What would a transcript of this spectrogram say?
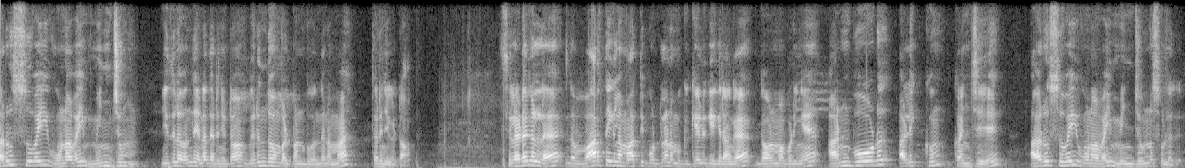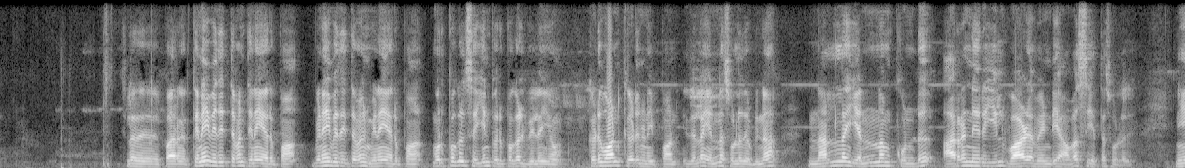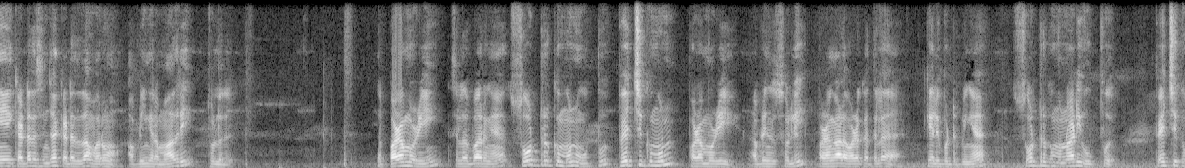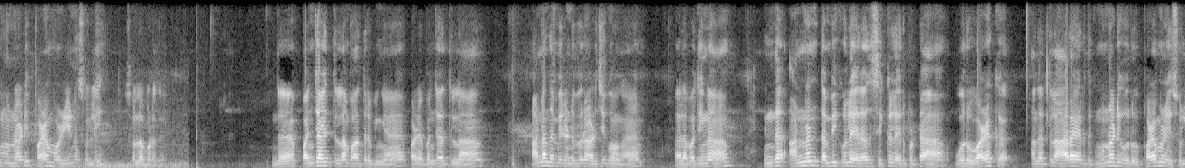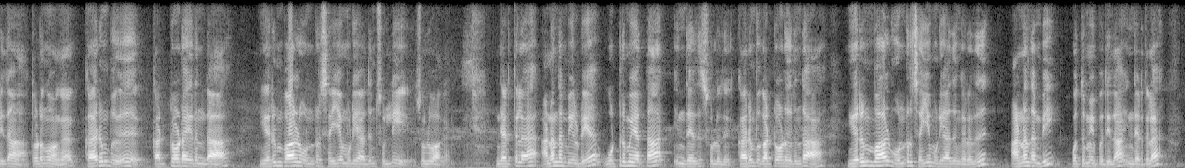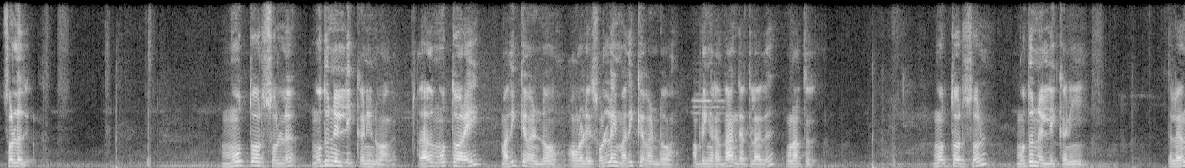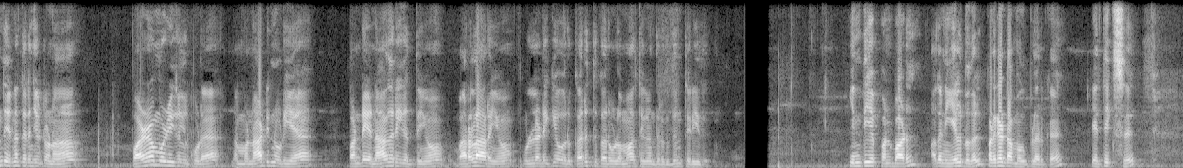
அறுசுவை உணவை மிஞ்சும். இதில் வந்து என்ன தெரிஞ்சுக்கிட்டோம்? விருந்தோம்பல் பண்பு வந்து நம்ம தெரிஞ்சுக்கிட்டோம். சில இடங்களில் இந்த வார்த்தைகளை மாற்றி போட்டுலாம் நமக்கு கேள்வி கேட்குறாங்க கவனமாக படிங்க. அன்போடு அளிக்கும் கஞ்சி அறுசுவை உணவை மிஞ்சும்னு சொல்லுது. சிலது பாருங்கள் திணை விதைத்தவன் திணை அறுப்பான். வினை விதைத்தவன் வினை அறுப்பான். முற்பகல் செய்யின் பிற்பகல் விளையும். கெடுவான் கேடு நினைப்பான். இதெல்லாம் என்ன சொல்லுது அப்படின்னா நல்ல எண்ணம் கொண்டு அறநெறியில் வாழ வேண்டிய அவசியத்தை சொல்லுது. நீ கெட்டதை செஞ்சால் கெட்டது தான் வரும் அப்படிங்கிற மாதிரி சொல்லுது. இந்த பழமொழி சிலர் பாருங்கள் சோற்றுக்கு முன் உப்பு பேச்சுக்கு முன் பழமொழி அப்படின்னு சொல்லி பழங்கால வழக்கத்தில் கேள்விப்பட்டிருப்பீங்க. சோற்றுக்கு முன்னாடி உப்பு பேச்சுக்கு முன்னாடி பழமொழின்னு சொல்லி சொல்லப்படுது. இந்த பஞ்சாயத்துலாம் பார்த்துருப்பீங்க பழைய பஞ்சாயத்துலாம் அண்ணன் தம்பி ரெண்டு பேரும் அடிச்சுக்குவாங்க. அதில் பார்த்தீங்கன்னா இந்த அண்ணன் தம்பிக்குள்ளே ஏதாவது சிக்கல் ஏற்பட்டால் ஒரு வழக்கு அந்த இடத்துல ஆறாயிரத்துக்கு முன்னாடி ஒரு பழமொழி சொல்லி தான் தொடங்குவாங்க. கரும்பு கட்டோட இருந்தால் எறும்பால் ஒன்று செய்ய முடியாதுன்னு சொல்லி சொல்லுவாங்க. இந்த இடத்துல அண்ணன் ஒற்றுமையை தான் இந்த இது சொல்லுது. கரும்பு கட்டோடு இருந்தால் எறும்பால் ஒன்று செய்ய முடியாதுங்கிறது அண்ணந்தம்பி ஒற்றுமை பற்றி தான் இந்த இடத்துல சொல்லுது. மூத்தோர் சொல்லு முதுநெல்லிக்கனின்னுவாங்க. அதாவது மூத்தோரை மதிக்க வேண்டும் அவங்களுடைய சொல்லை மதிக்க வேண்டும் அப்படிங்கிறது தான் இந்த இடத்துல அது உணர்த்துது. மூத்தோர் சொல் முதுநெல்லிக்கனி. இதுலேருந்து என்ன தெரிஞ்சுக்கிட்டோன்னா பழமொழிகள் கூட நம்ம நாட்டினுடைய பண்டைய நாகரிகத்தையும் வரலாறையும் உள்ளடக்கிய ஒரு கருத்து கருவூலமாக திகழ்ந்திருக்குதுன்னு தெரியுது. இந்திய பண்பாடு அதன் இயல்புகள் பன்னிரெண்டாம் வகுப்பில் இருக்க. எத்திக்ஸு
